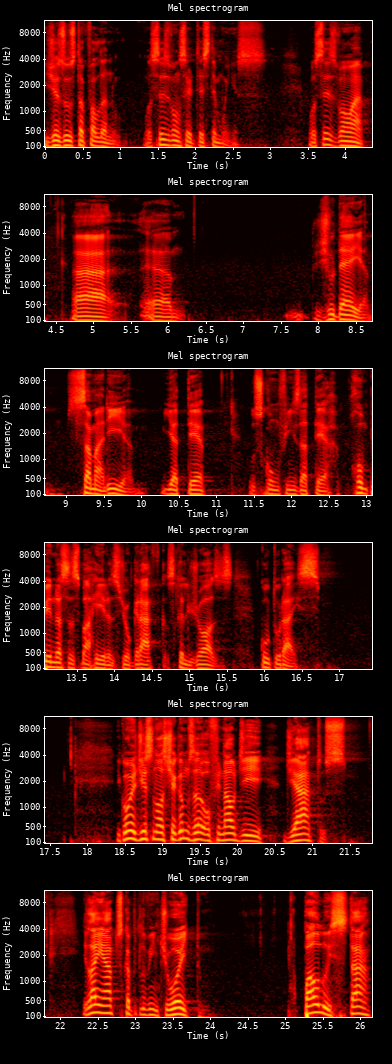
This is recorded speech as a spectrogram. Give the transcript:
E Jesus está falando: vocês vão ser testemunhas, vocês vão a, a, a Judéia, Samaria e até os confins da terra, rompendo essas barreiras geográficas, religiosas, culturais. E como eu disse, nós chegamos ao final de, de Atos. E lá em Atos capítulo 28, Paulo está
